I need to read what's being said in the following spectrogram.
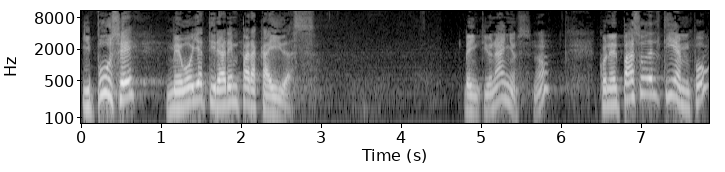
Y puse, me voy a tirar en paracaídas. 21 años, ¿no? Con el paso del tiempo,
